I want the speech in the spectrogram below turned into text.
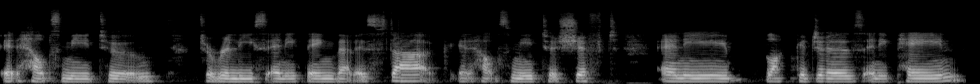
it helps me to to release anything that is stuck. It helps me to shift any blockages, any pain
